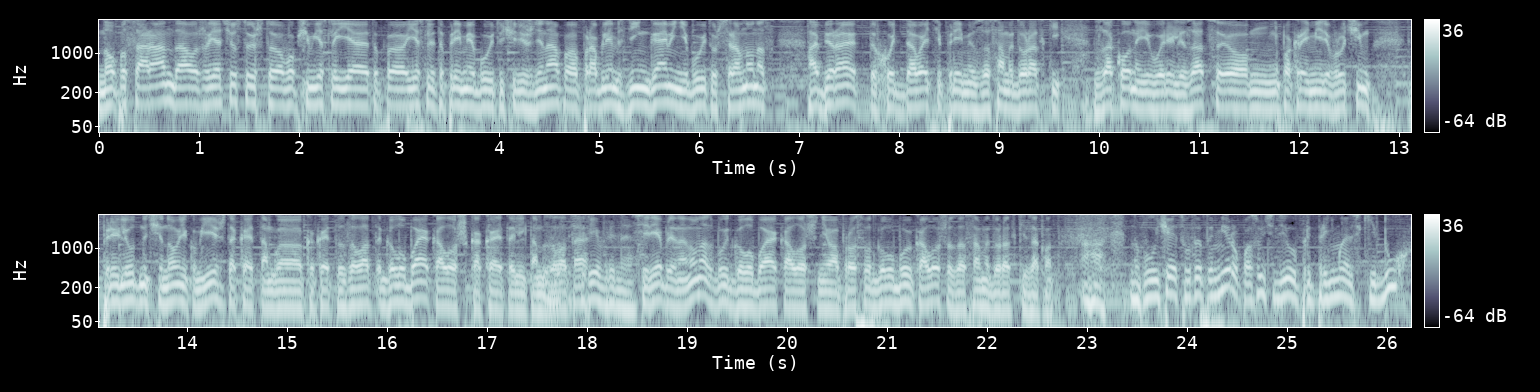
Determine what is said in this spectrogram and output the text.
Но Пасаран, да, уже я чувствую, что, в общем, если, я эту, если эта премия будет учреждена, проблем с деньгами не будет. Уж все равно нас обирают. Да хоть давайте премию за самый дурацкий закон и его реализацию, по крайней мере, вручим прилюдно чиновникам. Есть же такая там э, какая-то золотая, голубая калоша какая-то или там золотая. серебряная. Серебряная. Ну, у нас будет голубая калоша, не вопрос. Вот голубую калошу за самый дурацкий закон. Ага. Но получается, вот эта мера, по сути дела, предпринимательский дух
